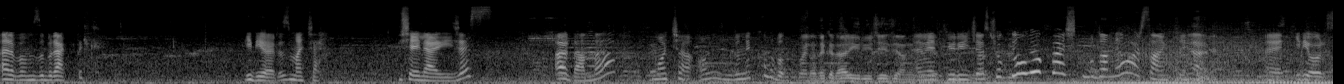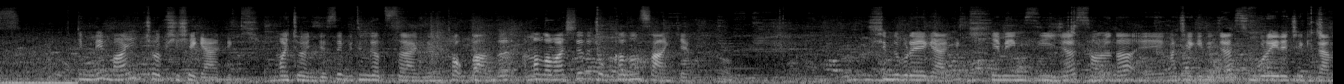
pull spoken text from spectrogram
Arabamızı bıraktık. Gidiyoruz maça. Bir şeyler yiyeceğiz. Oradan da maça. Ay burada ne kalabalık böyle. Stada kadar yürüyeceğiz yalnız. Evet yürüyeceğiz. Çok yol yok be aşkım. Burada ne var sanki? Yani. Evet gidiyoruz. Şimdi Bay Çöp Şişe geldik. Maç öncesi bütün Galatasaraylıların toplandı. Ama lavaşları da çok kalın sanki. Şimdi buraya geldik. Yemeğimizi yiyeceğiz. Sonra da e, maça gideceğiz. Şimdi burayı da çekeceğim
